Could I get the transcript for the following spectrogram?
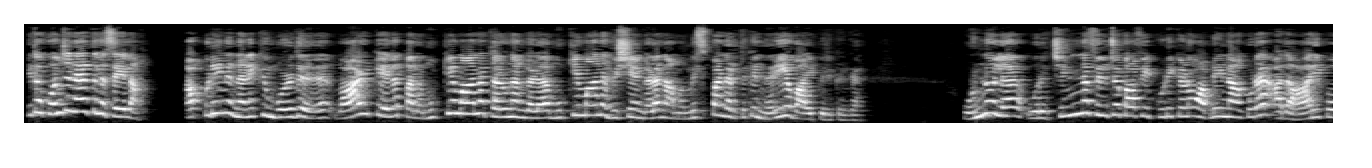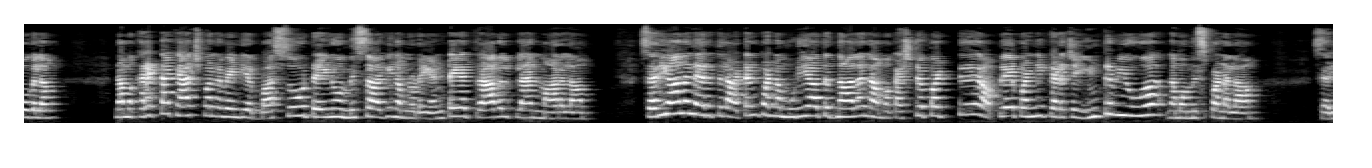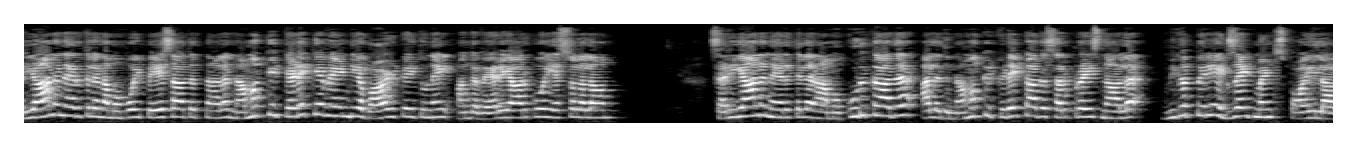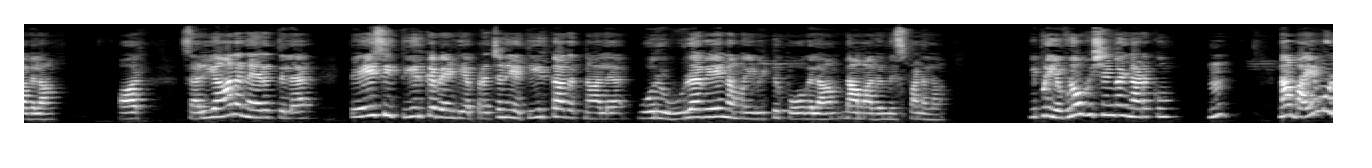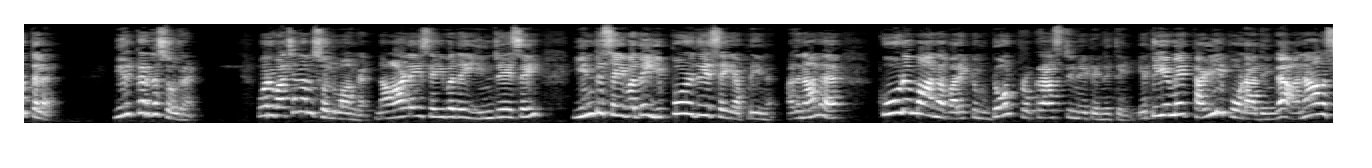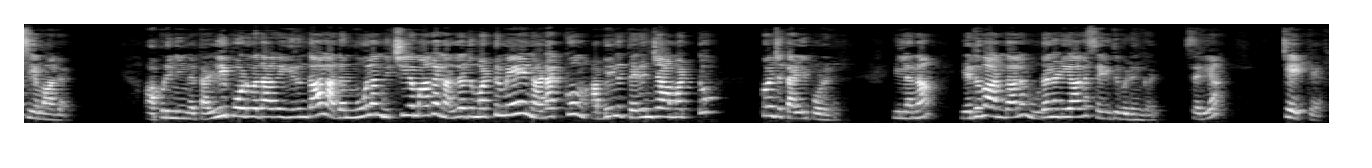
இத கொஞ்ச நேரத்துல செய்யலாம். அப்படின்னு நினைக்கும் பொழுது வாழ்க்கையில பல முக்கியமான தருணங்களை முக்கியமான விஷயங்களை நாம மிஸ் பண்றதுக்கு நிறைய வாய்ப்பு இருக்குங்க. ஒண்ணும் இல்ல ஒரு சின்ன ஃபில்டர் காஃபி குடிக்கணும் அப்படின்னா கூட அது ஆறி போகலாம். நம்ம கரெக்டா கேட்ச் பண்ண வேண்டிய பஸ்ஸோ ட்ரெயினோ மிஸ் ஆகி நம்மளோட என்டையர் டிராவல் பிளான் மாறலாம். சரியான நேரத்துல அட்டன் பண்ண முடியாததுனால நம்ம கஷ்டப்பட்டு அப்ளை பண்ணி கிடைச்ச இன்டர்வியூவை நம்ம மிஸ் பண்ணலாம். சரியான நேரத்துல நம்ம போய் பேசாததுனால நமக்கு கிடைக்க வேண்டிய வாழ்க்கை துணை அங்க வேற யாருக்கோ எஸ் சொல்லலாம். சரியான நேரத்துல நாம கொடுக்காத அல்லது நமக்கு கிடைக்காத சர்ப்ரைஸ்னால மிகப்பெரிய எக்ஸைட்மெண்ட் ஸ்பாயில் ஆகலாம். ஆர் சரியான நேரத்துல பேசி தீர்க்க வேண்டிய பிரச்சனையை தீர்க்காததுனால ஒரு உறவே நம்மை விட்டு போகலாம். நாம் அதை மிஸ் பண்ணலாம். இப்படி எவ்வளவு விஷயங்கள் நடக்கும்? ம்? நான் பயமுறுத்தல. இருக்கிறத சொல்றேன். ஒரு வசனம் சொல்லுவாங்க நாளை செய்வதை இன்றே செய் இன்று செய்வதை இப்பொழுதே செய் அப்படின்னு. அதனால கூடுமான வரைக்கும் டோன்ட் ப்ரொக்ராஸ்டினேட் எனிதிங் எதையுமே தள்ளி போடாதீங்க அனாவசியமாக. அப்படி நீங்க தள்ளி போடுவதாக இருந்தால் அதன் மூலம் நிச்சயமாக நல்லது மட்டுமே நடக்கும் அப்படின்னு தெரிஞ்சா மட்டும் கொஞ்சம் தள்ளி போடுங்க. இல்லனா எதுவா இருந்தாலும் உடனடியாக செய்து விடுங்கள். சரியா? Take care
